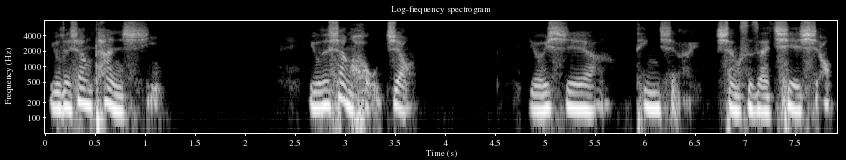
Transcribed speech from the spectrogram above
有的像叹息，有的像吼叫，有一些啊，听起来像是在窃笑，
